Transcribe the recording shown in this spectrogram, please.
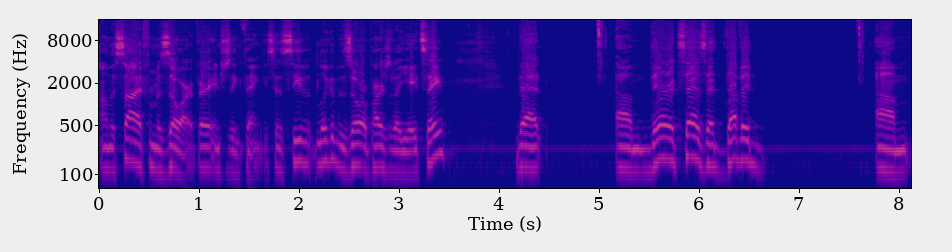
on the side from a Zohar, very interesting thing. He says, see, look at the Zohar parts of Vayetze, that um, there it says that David um,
